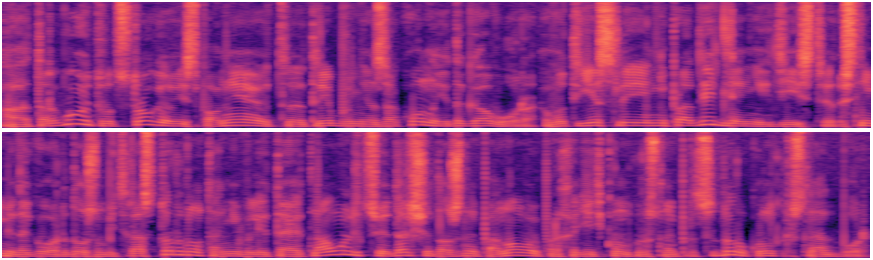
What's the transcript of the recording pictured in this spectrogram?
а торгуют торгуют, вот строго исполняют э, требования закона и договора. Вот если не продлить для них действия, с ними договор должен быть расторгнут, они вылетают на улицу и дальше должны по новой проходить конкурсную процедуру, конкурсный отбор.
